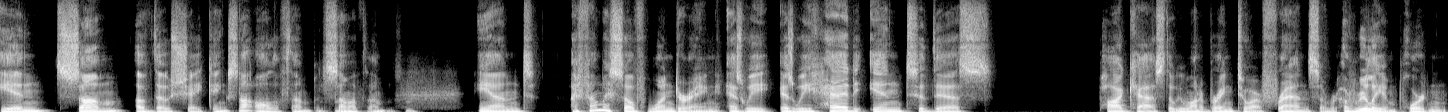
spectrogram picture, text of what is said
in some of those shakings, not all of them, but mm-hmm. some of them. Mm-hmm. And I found myself wondering as we as we head into this podcast that we want to bring to our friends, a, a really important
